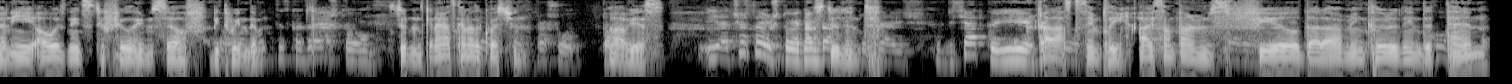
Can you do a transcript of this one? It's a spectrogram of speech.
and he always needs to feel himself between them. Student, can I ask another question? Oh, yes. Student, I'll ask simply. I sometimes feel that I'm included in the ten,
